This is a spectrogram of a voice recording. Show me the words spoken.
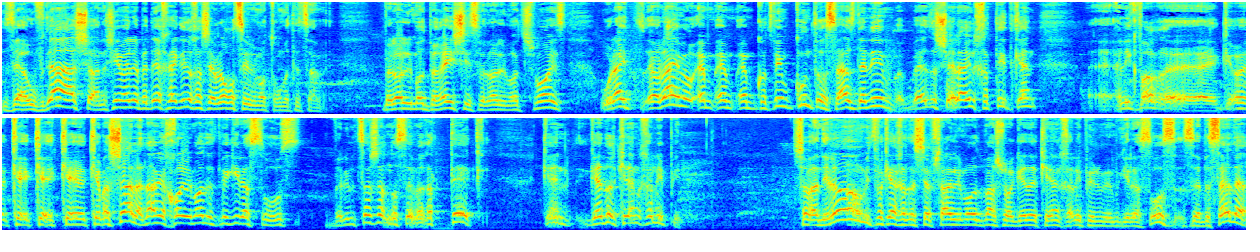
זה העובדה שהאנשים האלה בדרך כלל יגידו לך שהם לא רוצים ללמוד תרומה תצווה. ולא ללמוד בריישיס ולא ללמוד שמויס, אולי, אולי הם, הם, הם, הם כותבים קונטרס ואז דנים באיזו שאלה הלכתית, כן? אני כבר, אה, כמשל, אדם יכול ללמוד את מגילס רוס ולמצוא שם נושא מרתק, כן? גדר קניין חליפין. עכשיו, אני לא מתווכח על זה שאפשר ללמוד משהו על גדר קניין חליפין ממגילס רוס, זה בסדר,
